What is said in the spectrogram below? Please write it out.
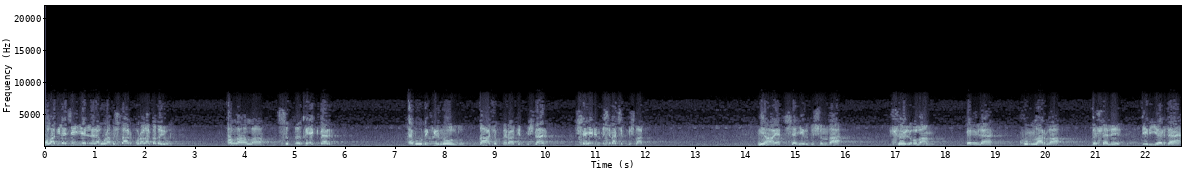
Olabileceği yerlere uğramışlar, oralarda da yok. Allah Allah, Sıddık-ı Ekber, Ebu Bekir ne oldu? daha çok merak etmişler, şehrin dışına çıkmışlar. Nihayet şehir dışında çöl olan böyle kumlarla döşeli bir yerde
